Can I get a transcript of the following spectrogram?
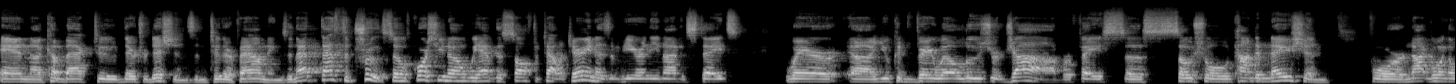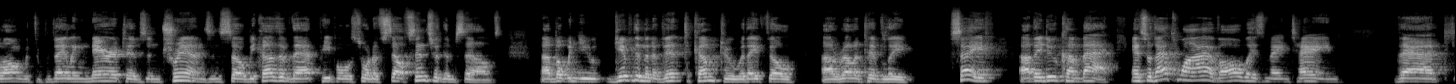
and uh, come back to their traditions and to their foundings. And that that's the truth. So, of course, you know, we have this soft totalitarianism here in the United States where uh, you could very well lose your job or face uh, social condemnation for not going along with the prevailing narratives and trends. And so, because of that, people sort of self censor themselves. Uh, but when you give them an event to come to where they feel uh, relatively safe, uh, they do come back. And so, that's why I've always maintained that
